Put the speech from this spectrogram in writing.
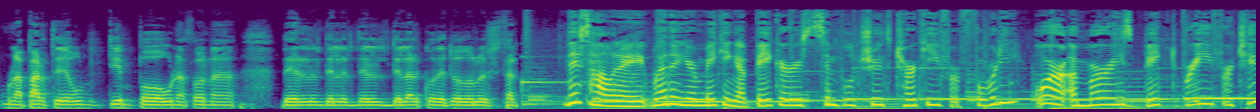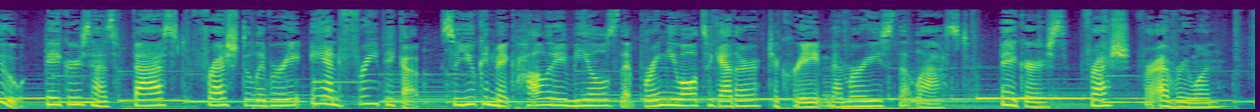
una parte, un tiempo, una zona del, del, del, del arco de todos los Star This holiday, whether you're making a Baker's Simple Truth turkey for 40 or a Murray's Baked Brie for 2, Baker's has fast, fresh delivery and free pickup, so you can make holiday meals that bring you all together to create memories that last. Baker's, fresh for everyone.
